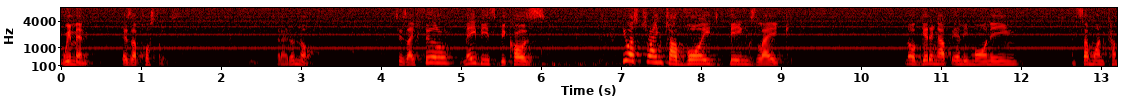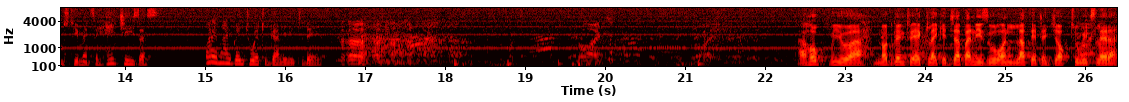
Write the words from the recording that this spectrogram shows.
women as apostles? I said, I don't know. He says, I feel maybe it's because he was trying to avoid things like you know, getting up early morning and someone comes to him and say, Hey Jesus, what am I going to wear to Galilee today? I hope you are not going to act like a Japanese who only laugh at a joke two weeks later.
